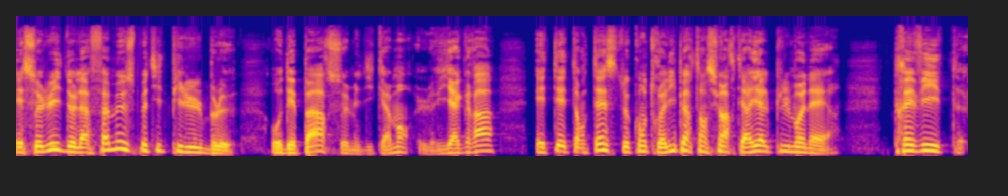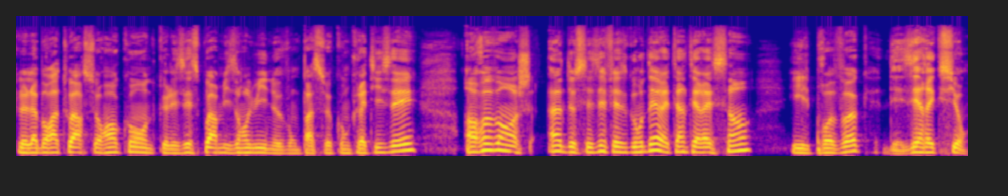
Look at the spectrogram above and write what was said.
est celui de la fameuse petite pilule bleue. Au départ, ce médicament, le Viagra, était en test contre l'hypertension artérielle pulmonaire. Très vite, le laboratoire se rend compte que les espoirs mis en lui ne vont pas se concrétiser. En revanche, un de ses effets secondaires est intéressant, il provoque des érections.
